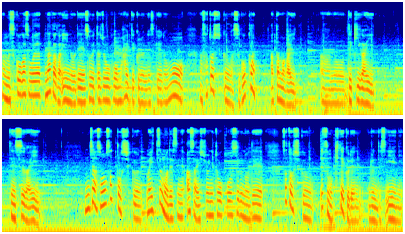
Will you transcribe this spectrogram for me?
まあ、息子がそうやって仲がいいのでそういった情報も入ってくるんですけれども、まあ、サトシ君がすごく頭がいい。あの出来がいい。点数がいい。じゃあそのサトシ君、まあ、いつもですね朝一緒に登校するのでサトシ君いつも来てくれるんです家に、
